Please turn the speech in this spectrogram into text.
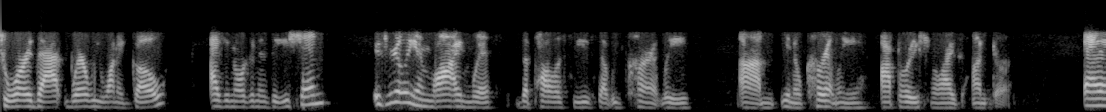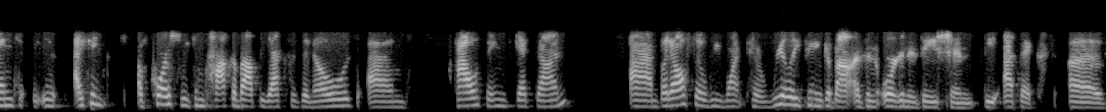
sure that where we want to go as an organization is really in line with the policies that we currently um, you know, currently operationalize under. And I think, of course, we can talk about the X's and O's and how things get done. Um, but also, we want to really think about, as an organization, the ethics of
